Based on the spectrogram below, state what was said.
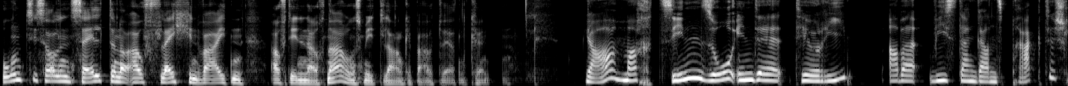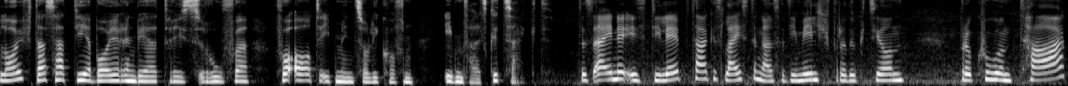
und sie sollen seltener auf Flächen weiden, auf denen auch Nahrungsmittel angebaut werden könnten. Ja, macht Sinn so in der Theorie. Aber wie es dann ganz praktisch läuft, das hat die Bäuerin Beatrice Rufer vor Ort eben in Zollikofen ebenfalls gezeigt. Das eine ist die Lebtagesleistung, also die Milchproduktion pro Kuh und Tag,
